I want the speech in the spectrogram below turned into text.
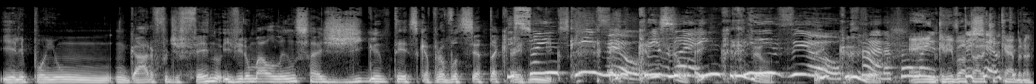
e ele põe um, um garfo de feno e vira uma lança gigantesca pra você atacar Isso é inimigos. incrível! incrível, Isso é, é incrível, incrível! é incrível. Cara, pelo É incrível a hora Teixeira- que quebra.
